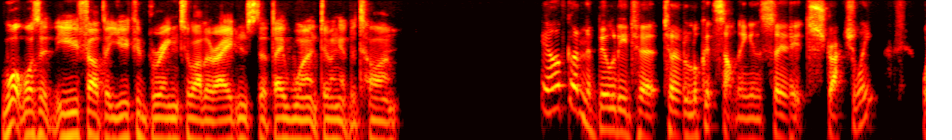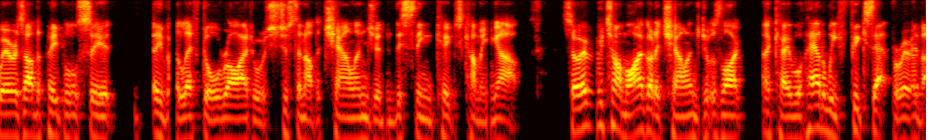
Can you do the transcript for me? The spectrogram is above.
What was it that you felt that you could bring to other agents that they weren't doing at the time? Yeah, I've got an ability to to look at something and see it structurally, whereas other people see it either left or right, or it's just another challenge and this thing keeps coming up. So every time I got a challenge, it was like, okay, well, how do we fix that forever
